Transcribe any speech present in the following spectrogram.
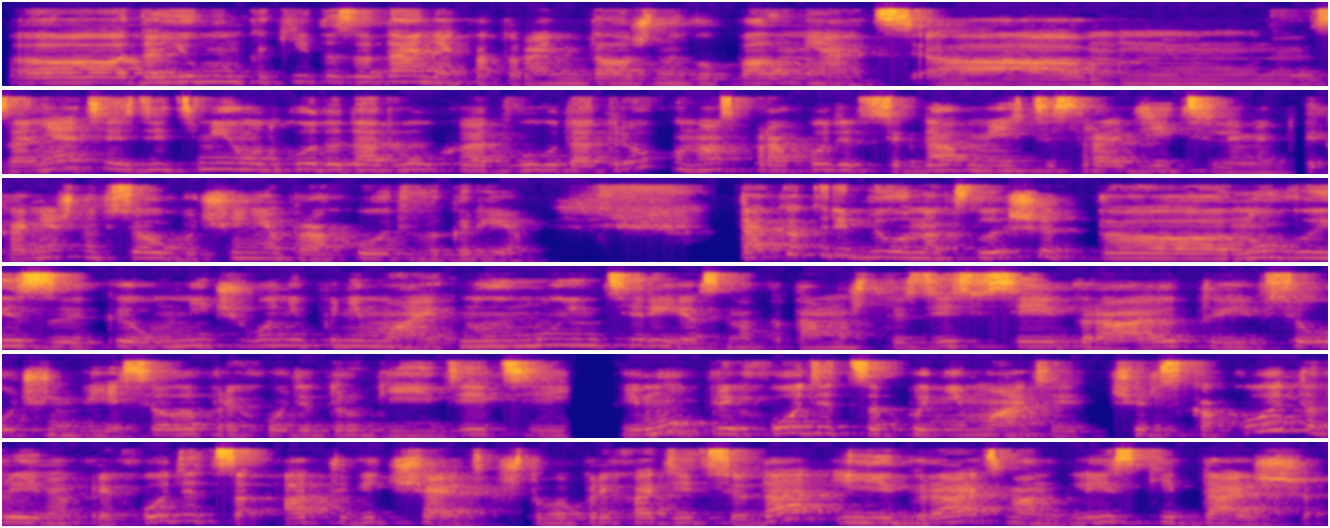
даем им какие-то задания, которые они должны выполнять. Занятия с детьми от года до двух и от двух до трех у нас проходят всегда вместе с родителями. И, конечно, все обучение проходит в игре. Так как ребенок слышит новый язык, и он ничего не понимает, но ему интересно, потому что здесь все играют, и все очень весело, приходят другие дети, ему приходится понимать, и через какое-то время приходится отвечать, чтобы приходить сюда и играть в английский дальше.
